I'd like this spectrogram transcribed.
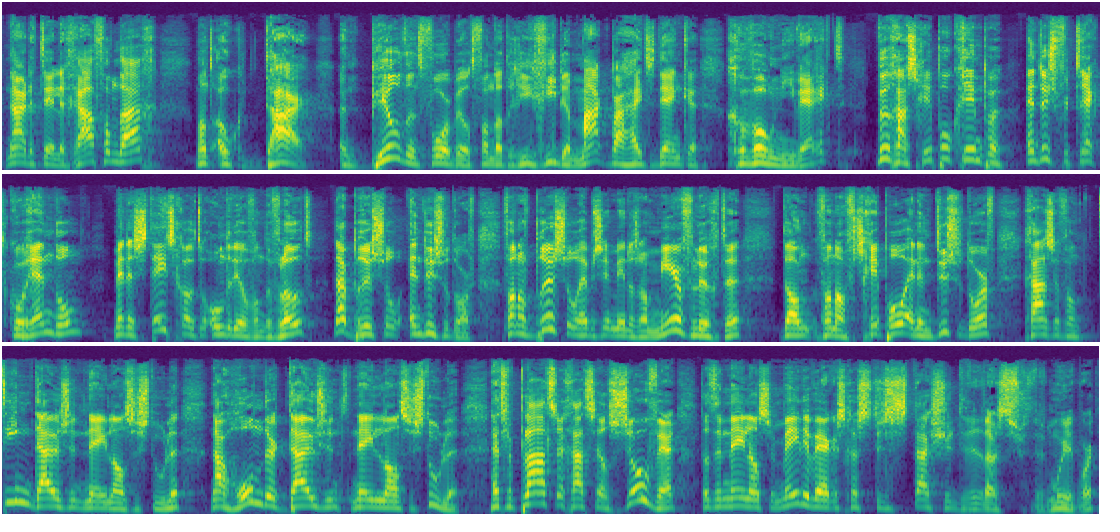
naar de Telegraaf vandaag. Want ook daar een beeldend voorbeeld van dat rigide maakbaarheidsdenken gewoon niet werkt. We gaan Schiphol krimpen. En dus vertrekt Corendon met een steeds groter onderdeel van de vloot naar Brussel en Düsseldorf. Vanaf Brussel hebben ze inmiddels al meer vluchten dan vanaf Schiphol. En in Düsseldorf gaan ze van 10.000 Nederlandse stoelen naar 100.000 Nederlandse stoelen. Het verplaatsen gaat zelfs zo ver dat de Nederlandse medewerkers gestationeerd... Moeilijk.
